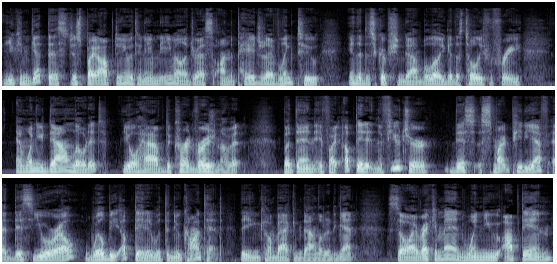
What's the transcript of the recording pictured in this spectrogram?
you can get this just by opting in with your name and email address on the page that I've linked to in the description down below. You get this totally for free. And when you download it, you'll have the current version of it. But then if I update it in the future, this smart PDF at this URL will be updated with the new content that you can come back and download it again. So I recommend when you opt in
